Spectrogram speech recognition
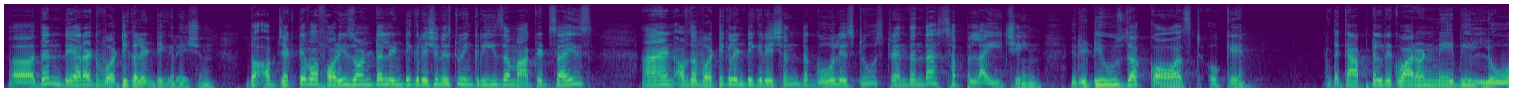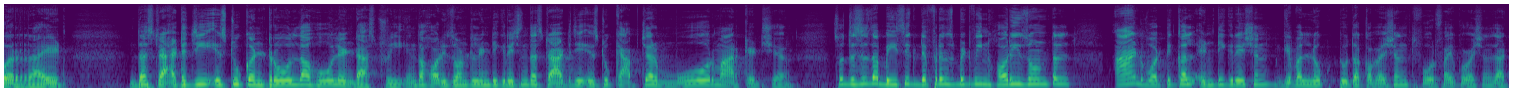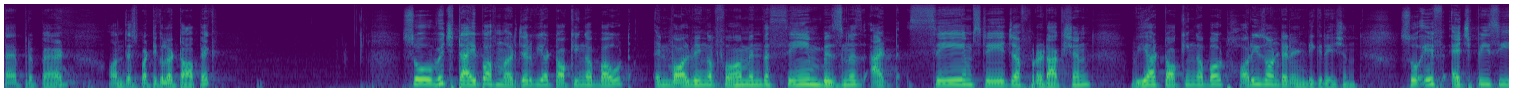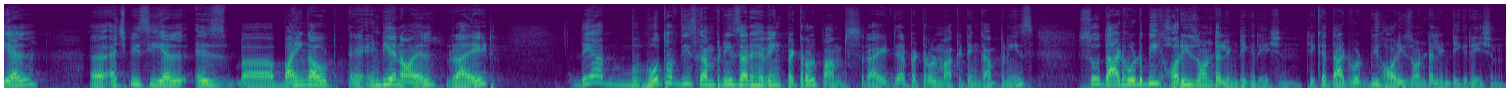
uh, then they are at vertical integration. The objective of horizontal integration is to increase the market size and of the vertical integration, the goal is to strengthen the supply chain, reduce the cost. Okay. The capital requirement may be lower, right? The strategy is to control the whole industry. In the horizontal integration, the strategy is to capture more market share. So this is the basic difference between horizontal and vertical integration. Give a look to the questions, four five questions that I have prepared on this particular topic. So which type of merger we are talking about involving a firm in the same business at same stage of production? We are talking about horizontal integration. So if HPCL uh, HPCL is uh, buying out uh, Indian Oil, right? They are both of these companies are having petrol pumps, right? They are petrol marketing companies so that would be horizontal integration okay? that would be horizontal integration.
